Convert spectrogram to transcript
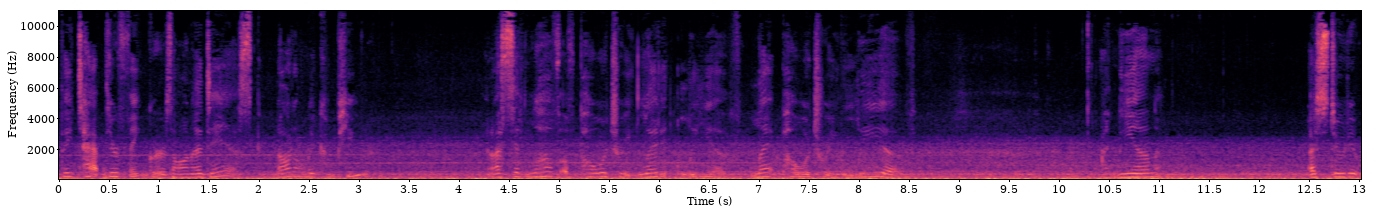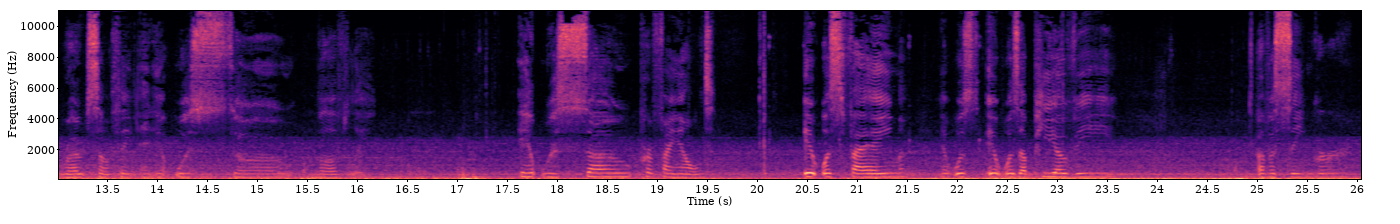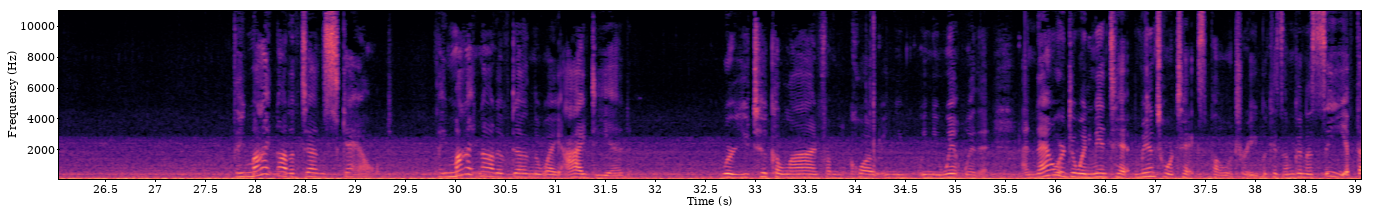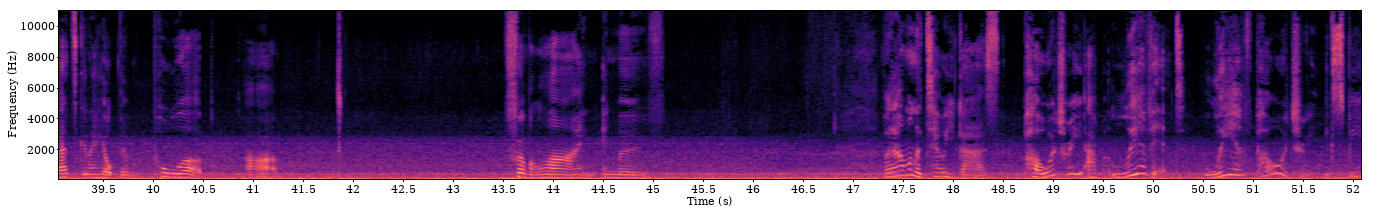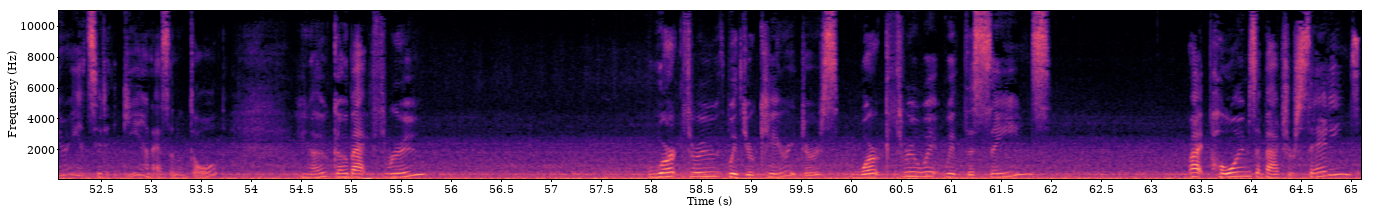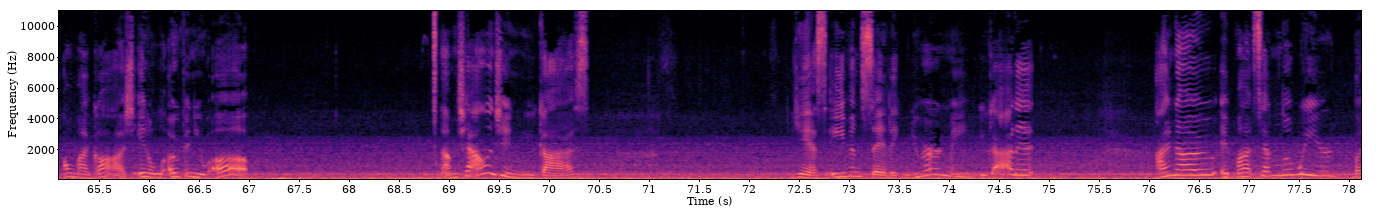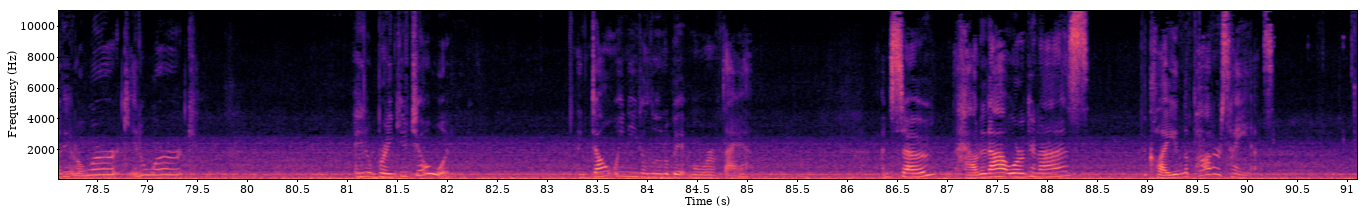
They tapped their fingers on a desk, not on a computer. And I said, Love of poetry, let it live. Let poetry live. And then a student wrote something and it was so lovely. It was so profound. It was fame. It was it was a POV of a singer. They might not have done scout. They might not have done the way I did, where you took a line from the quote and you when you went with it. And now we're doing mentor text poetry because I'm going to see if that's going to help them pull up. Uh, from a line and move. But I want to tell you guys poetry, I live it. Live poetry. Experience it again as an adult. You know, go back through. Work through with your characters. Work through it with the scenes. Write poems about your settings. Oh my gosh, it'll open you up. I'm challenging you guys Yes, even setting. You heard me. You got it. I know it might sound a little weird, but it'll work. It'll work. It'll bring you joy. And don't we need a little bit more of that? So, how did I organize the clay in the potter's hands?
